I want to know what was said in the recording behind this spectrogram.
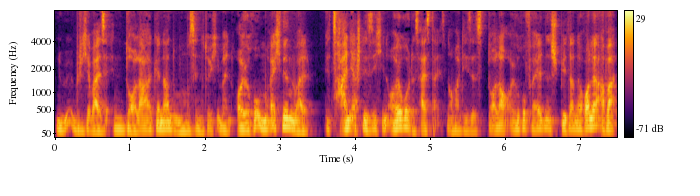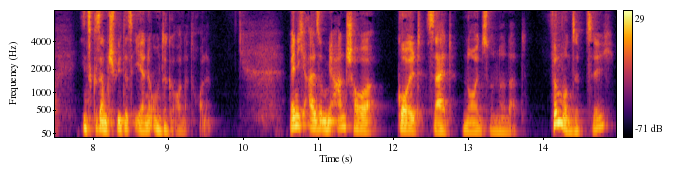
üblicherweise in Dollar genannt und man muss ihn natürlich immer in Euro umrechnen, weil wir zahlen ja schließlich in Euro. Das heißt, da ist nochmal dieses Dollar-Euro-Verhältnis spielt da eine Rolle, aber insgesamt spielt das eher eine untergeordnete Rolle. Wenn ich also mir anschaue, Gold seit 1975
